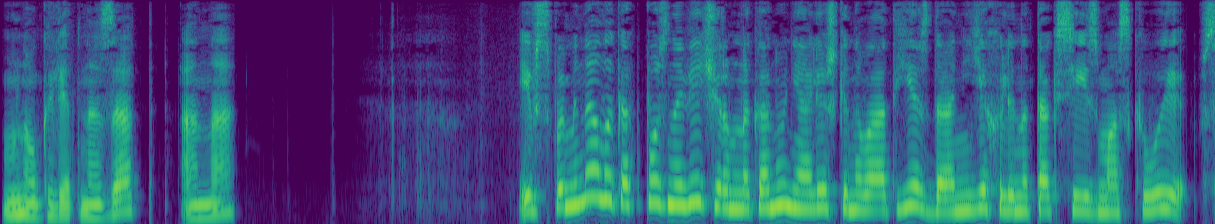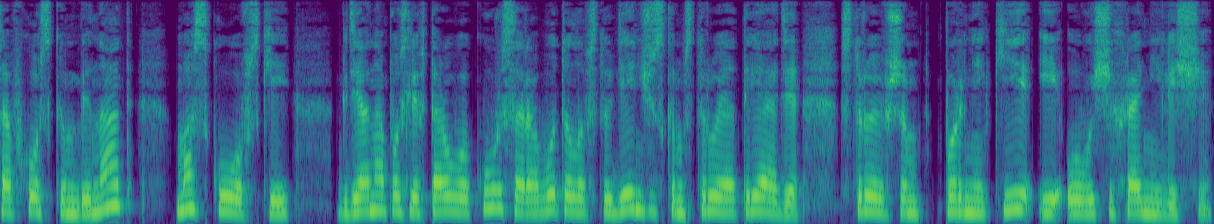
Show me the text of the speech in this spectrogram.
Много лет назад она... И вспоминала, как поздно вечером накануне Олежкиного отъезда они ехали на такси из Москвы в совхозкомбинат «Московский», где она после второго курса работала в студенческом стройотряде, строившем парники и овощехранилище.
